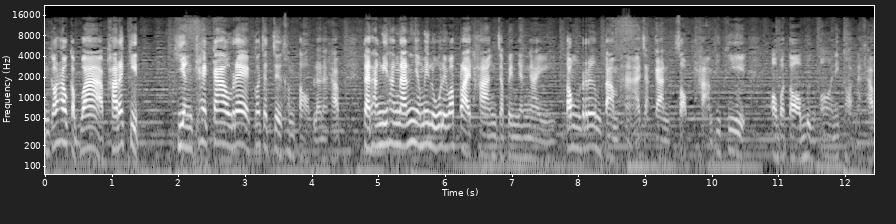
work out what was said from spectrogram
ๆ ก็เท่ากับว่าภารกิจ เพียงแค่ก้าวแรกก็จะเจอคำตอบแล้วนะครับ แต่ทั้งนี้ทั้งนั้นยังไม่รู้เลยว่าปลายทางจะเป็นยังไง ต้องเริ่มตามหาจากการสอบถามพี่ๆอบตบึงอ้อนี่ก่อนนะครับ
